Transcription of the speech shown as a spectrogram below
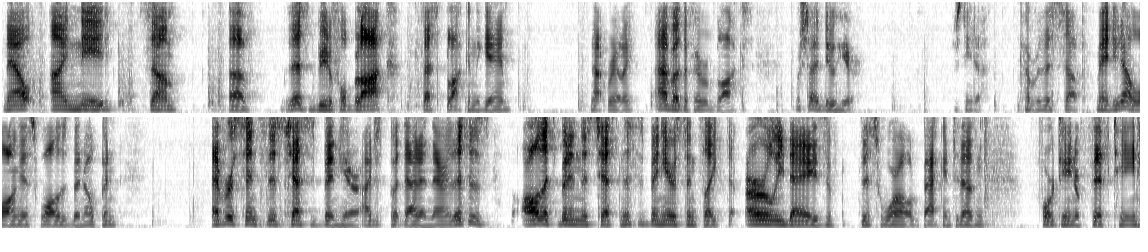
Now I need some of this beautiful block. Best block in the game. Not really. I have other favorite blocks. What should I do here? Just need to cover this up. Man, do you know how long this wall has been open? Ever since this chest has been here, I just put that in there. This is all that's been in this chest, and this has been here since like the early days of this world, back in 2014 or 15.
